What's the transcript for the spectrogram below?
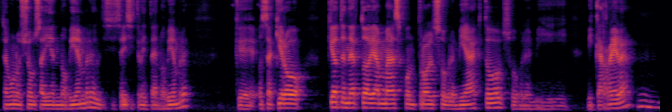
Tengo unos shows ahí en noviembre, el 16 y 30 de noviembre, que, o sea, quiero, quiero tener todavía más control sobre mi acto, sobre mi, mi carrera. Mm,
